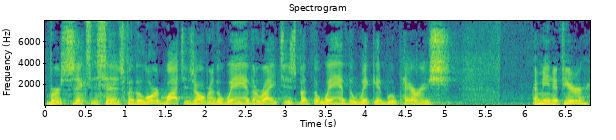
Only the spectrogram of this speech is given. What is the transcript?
Verse 6 it says, For the Lord watches over the way of the righteous, but the way of the wicked will perish. I mean, if you're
